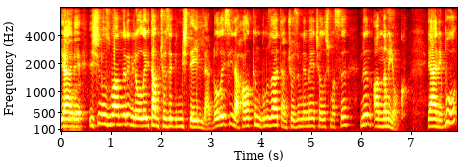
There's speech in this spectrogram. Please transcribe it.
Yani Doğru. işin uzmanları bile olayı tam çözebilmiş değiller. Dolayısıyla halkın bunu zaten çözümlemeye çalışmasının anlamı yok. Yani bu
